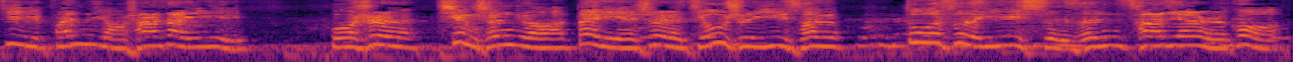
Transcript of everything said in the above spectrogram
即反绞杀战役。我是幸存者，但也是九死一生，多次与死神擦肩而过。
